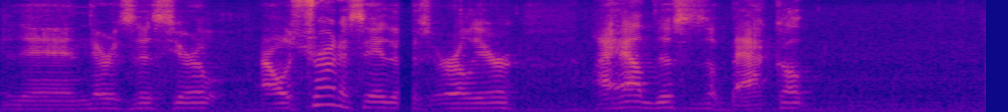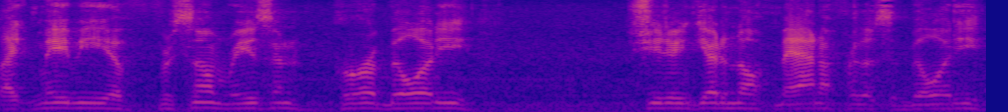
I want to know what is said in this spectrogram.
And then there's this here. I was trying to say this earlier. I have this as a backup. Like maybe if for some reason her ability, she didn't get enough mana for this ability.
